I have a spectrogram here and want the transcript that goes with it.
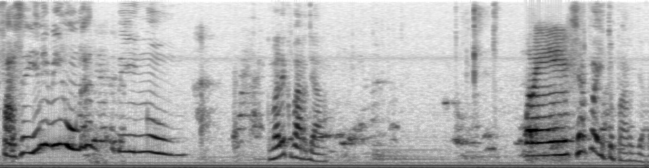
fase ini bingung kan? Bingung kembali ke Parjal Mulai siapa itu Parjal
